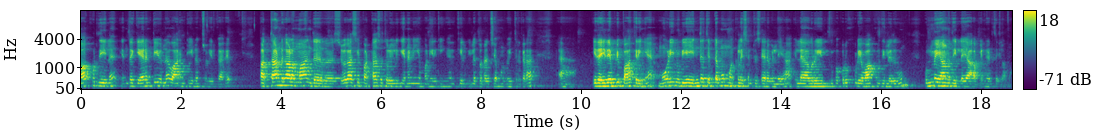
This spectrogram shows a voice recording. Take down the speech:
வாக்குறுதியில எந்த கேரண்டியும் இல்லை வாரண்டியும் இல்லைன்னு சொல்லியிருக்காரு. பத்தாண்டு காலமா இந்த சிவகாசி பட்டாசு தொழிலுக்கு என்ன நீங்க பண்ணியிருக்கீங்க? கேள்வியில தொடர்ச்சியா முன்வைத்திருக்கிறார் வைத்திருக்கிறார். இதை இதை எப்படி பாக்குறீங்க மோடியினுடைய எந்த திட்டமும் மக்களை சென்று சேரவில்லையா? இல்ல அவர் இப்ப கொடுக்கக்கூடிய வாக்குறுதிகள் எதுவும் உண்மையானது இல்லையா? அப்படின்னு எடுத்துக்கலாமா?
